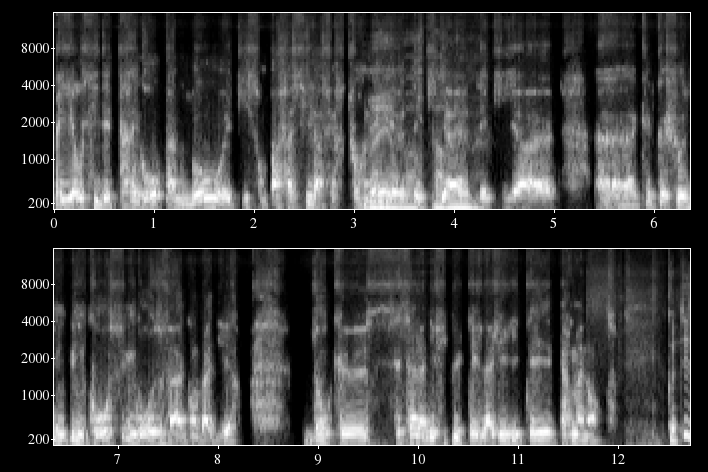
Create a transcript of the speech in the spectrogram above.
Mais il y a aussi des très gros paquebots et qui sont pas faciles à faire tourner euh, dès qu'il y a, dès qu'il y a euh, quelque chose, une, grosse, une grosse vague, on va dire. Donc euh, c'est ça la difficulté, l'agilité permanente. Côté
